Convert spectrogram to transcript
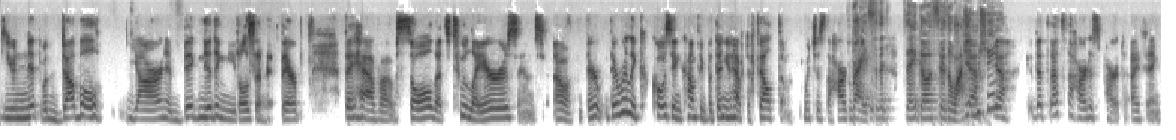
you knit with double yarn and big knitting needles and they're they have a sole that's two layers and oh they're they're really cozy and comfy but then you have to felt them which is the hard right so that they go through the washing yeah, machine? yeah. That, that's the hardest part i think.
